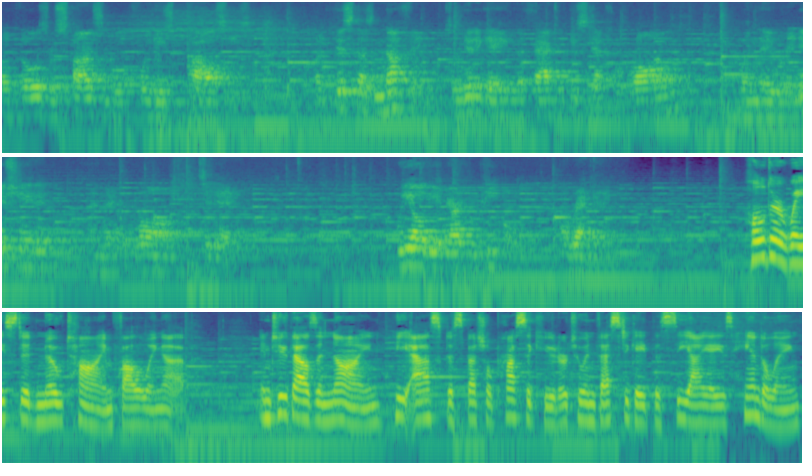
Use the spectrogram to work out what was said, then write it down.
of those responsible for these policies, but this does nothing to mitigate the fact that these steps were wrong when they were initiated and they are wrong today. We owe the American people a reckoning. Holder wasted no time following up. In 2009, he asked a special prosecutor to investigate the CIA's handling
